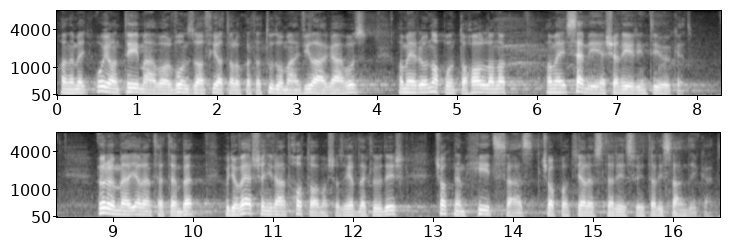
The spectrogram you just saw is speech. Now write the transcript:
hanem egy olyan témával vonzza a fiatalokat a tudomány világához, amelyről naponta hallanak, amely személyesen érinti őket. Örömmel jelenthetem be, hogy a verseny iránt hatalmas az érdeklődés, csak nem 700 csapat jelezte részvételi szándékát.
